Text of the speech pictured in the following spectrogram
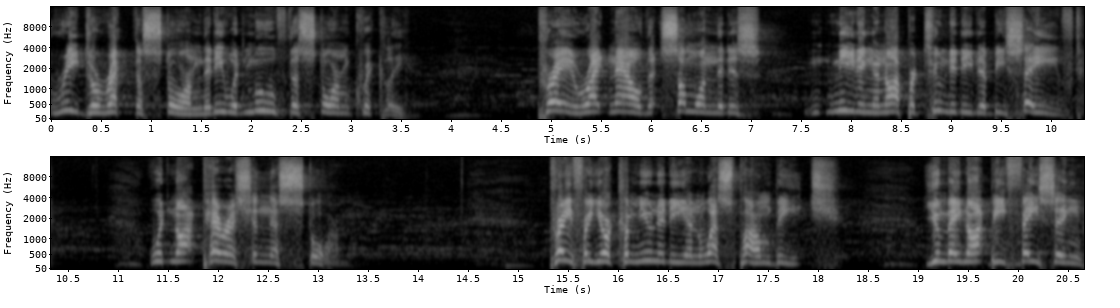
redirect the storm. That He would move the storm quickly. Pray right now that someone that is needing an opportunity to be saved would not perish in this storm. Pray for your community in West Palm Beach. You may not be facing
